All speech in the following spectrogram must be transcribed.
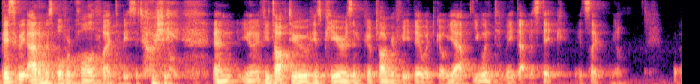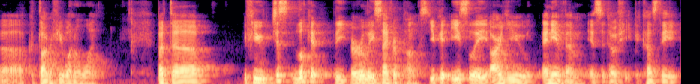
basically Adam is overqualified to be Satoshi. And you know, if you talk to his peers in cryptography, they would go, yeah, you wouldn't have made that mistake. It's like, you know, uh, cryptography 101. But uh, if you just look at the early cypherpunks, you could easily argue any of them is Satoshi because they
